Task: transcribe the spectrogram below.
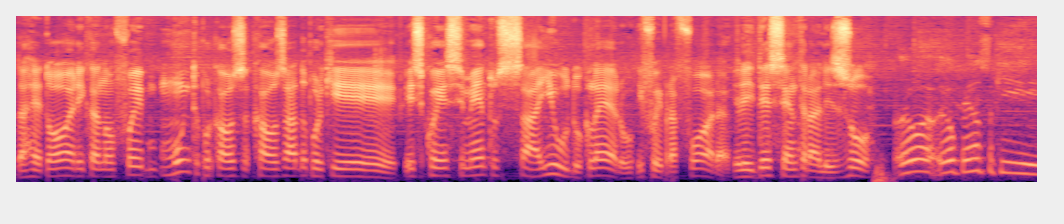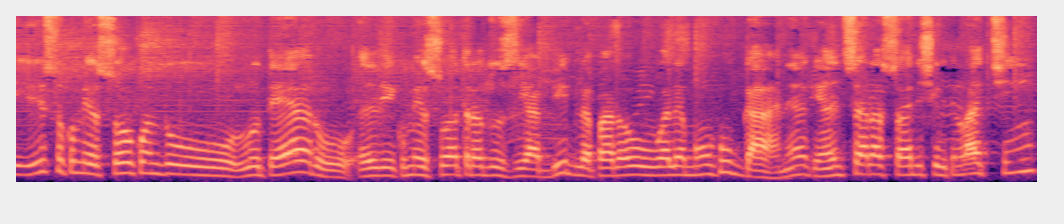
da retórica não foi muito por causa causado porque esse conhecimento saiu do clero e foi pra fora? Ele descentralizou? Eu, eu penso que isso começou quando Lutero ele começou a traduzir a Bíblia para o alemão vulgar, né? Que antes era só escrito em latim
